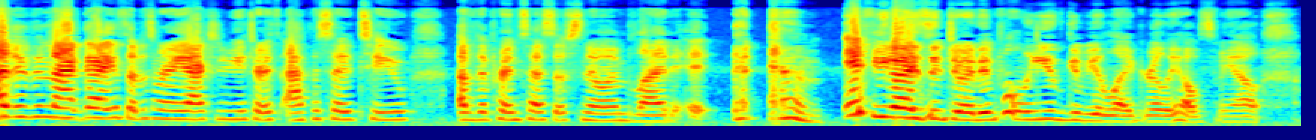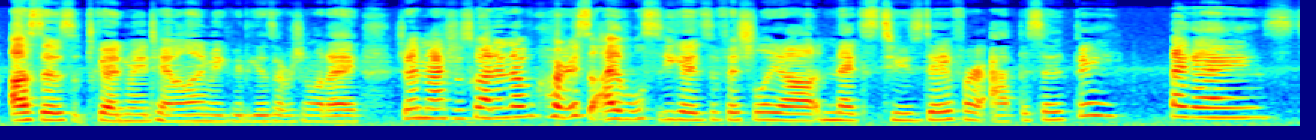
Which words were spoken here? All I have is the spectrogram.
other than that, guys, that is my reaction to towards episode two of The Princess of Snow and Blood. It, if you guys enjoyed it, please give me a like. Really helps me out. Also, subscribe to my channel. I make videos every single day. Join the Master Squad. And of course, I will see you guys officially all next Tuesday for episode three. Bye, guys.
